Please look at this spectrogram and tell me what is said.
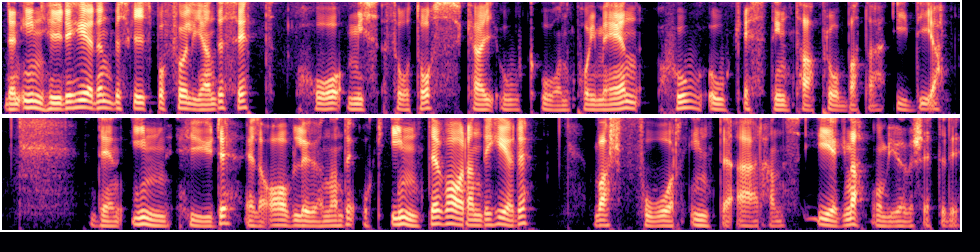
den inhyrde herden beskrivs på följande sätt. Ho misthotos kai ok on poimen ho ok estin ta probata idia. Den inhyrde eller avlönande och inte varande herde vars får inte är hans egna om vi översätter det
